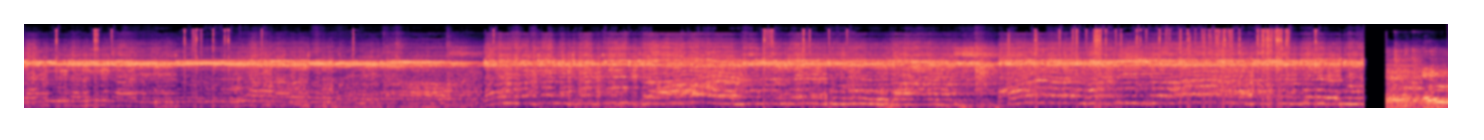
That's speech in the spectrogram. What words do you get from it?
রাগে রাগে গাইত আনন্দ পাইতাম। ঠাকুর গান গান এই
